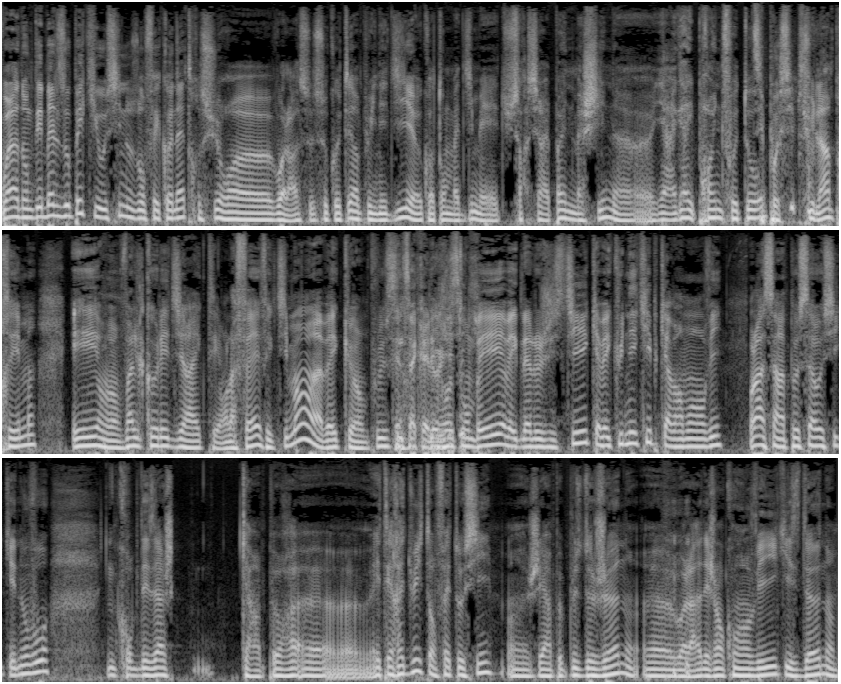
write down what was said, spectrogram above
Voilà, donc des belles OP qui aussi nous ont fait connaître sur euh, voilà ce, ce, côté un peu inédit. Euh, quand on m'a dit mais tu sortirais pas une machine, il y a un gars il prend une photo, c'est possible, tu l'imprimes et on va le coller direct. Et on l'a fait effectivement avec en plus une sacrée des retombées, avec de la logistique, avec une équipe qui a vraiment envie. Voilà, c'est un peu ça aussi qui est nouveau. Une courbe des âges qui a un peu euh, été réduite en fait aussi. Euh, j'ai un peu plus de jeunes, euh, voilà, des gens qui ont envie, qui se donnent.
